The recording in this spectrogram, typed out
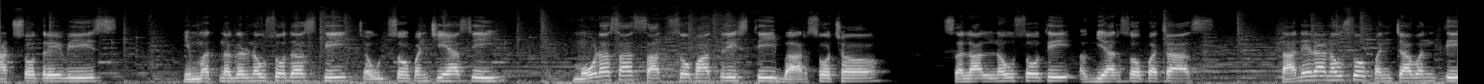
આઠસો ત્રેવીસ, હિંમતનગર નવસો દસથી ચૌદસો પંચ્યાસી, મોડાસા સાતસો પાંત્રીસથી બારસો છ, સલાલ નવસોથી અગિયારસો પચાસ, ધાનેરા નવસો પંચાવનથી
